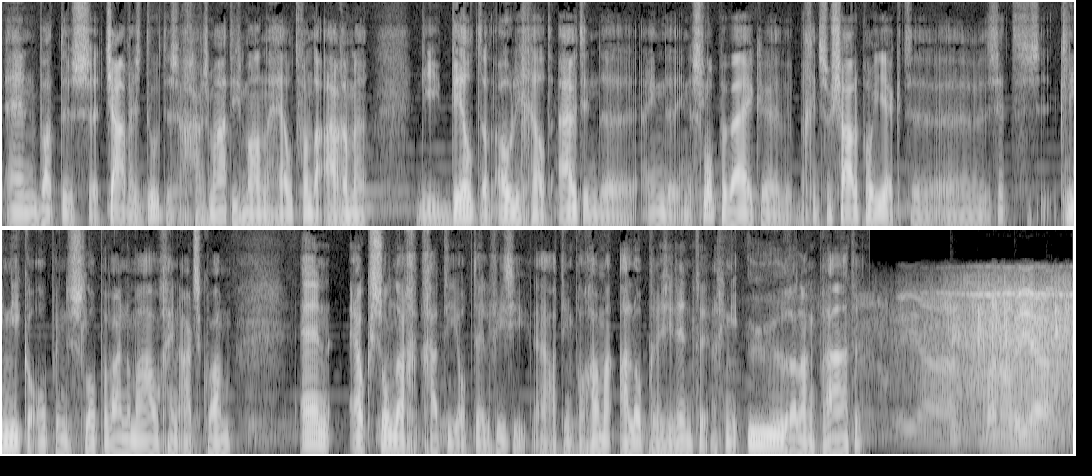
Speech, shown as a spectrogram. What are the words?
En wat dus eh, Chavez doet, dus een charismatisch man, held van de armen, die deelt dat oliegeld uit in de, in de, in de sloppenwijken, begint sociale projecten, uh, zet klinieken op in de sloppen waar normaal geen arts kwam. En elke zondag gaat hij op televisie, dan had hij een programma, Allo Presidente, dan ging hij urenlang praten. Buenos días.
